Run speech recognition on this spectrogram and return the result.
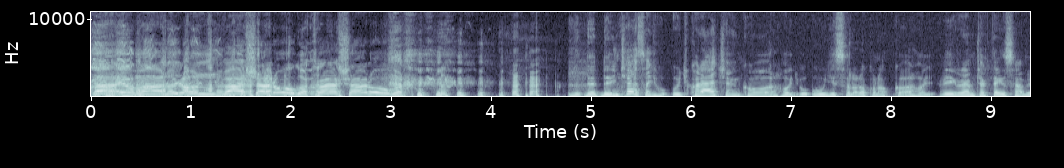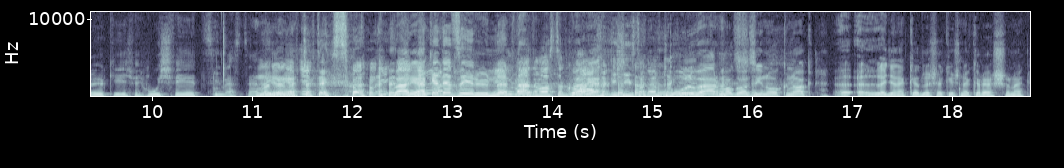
várja már, nagyon, vásárolgat, vásárolgat. De, de, de nincs ez, hogy úgy karácsonykor, hogy úgy iszol a rokonokkal, hogy végre nem csak te iszol, hanem ők is, vagy húsvét, szilveszter. Igen, értem. csak te iszol. Várjál. Neked ezért Én ünnep. imádom azt, amikor mások is iszol, nem csak bulvár magazinoknak, legyenek kedvesek és ne keressenek,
